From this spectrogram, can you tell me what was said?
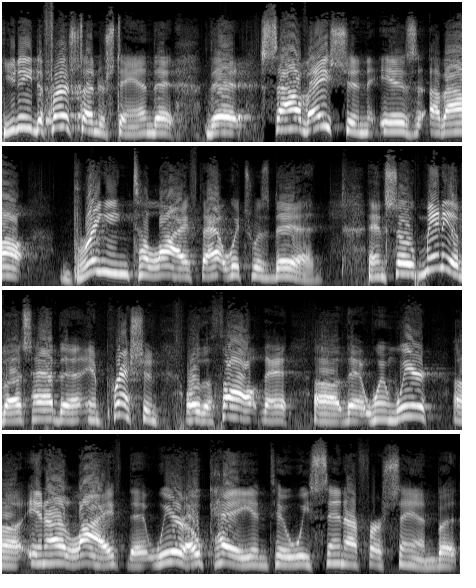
You need to first understand that, that salvation is about bringing to life that which was dead. And so many of us have the impression or the thought that, uh, that when we're uh, in our life that we're okay until we sin our first sin. But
